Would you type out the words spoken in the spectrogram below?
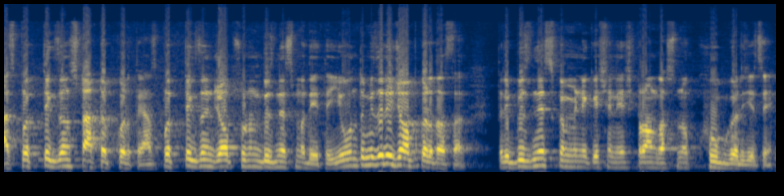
आज प्रत्येक जण स्टार्टअप करते आज प्रत्येक जण जॉब सोडून बिझनेसमध्ये येते येऊन तुम्ही जरी जॉब करत असाल तरी बिझनेस कम्युनिकेशन हे स्ट्रॉंग असणं खूप गरजेचं आहे.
